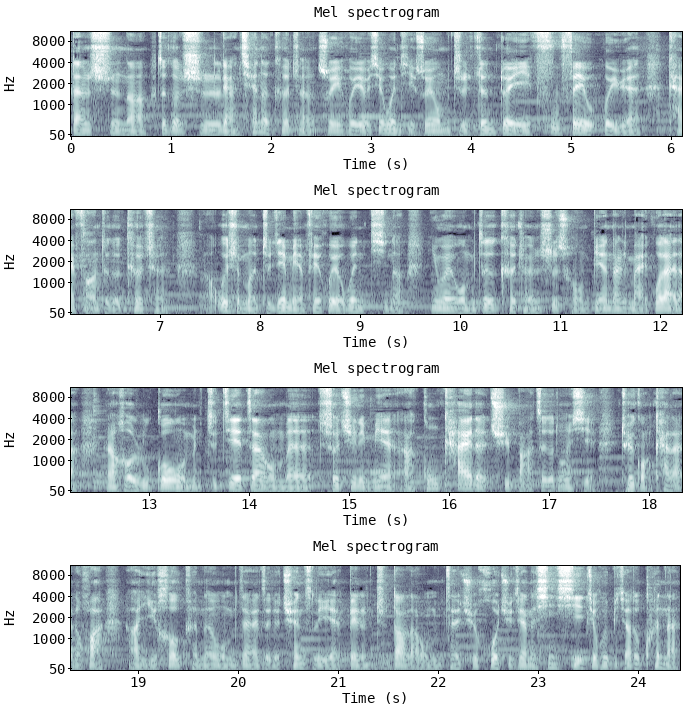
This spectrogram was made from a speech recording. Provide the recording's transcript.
但是呢，这个是两千的课程，所以会有些问题，所以我们只针对付费会员开放这个课程。啊，为什么直接免费会有问题呢？因为我们这个课程是从别人那里买过来的。然后，如果我们直接在我们社区里面啊公开的去把这个东西推广开来的话，啊，以后可能我们在这个圈子里被人知道了，我们再去获取这样的信息就会比较的困难。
